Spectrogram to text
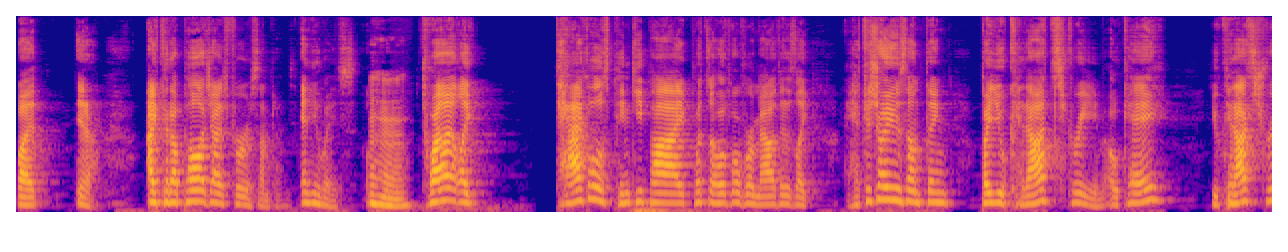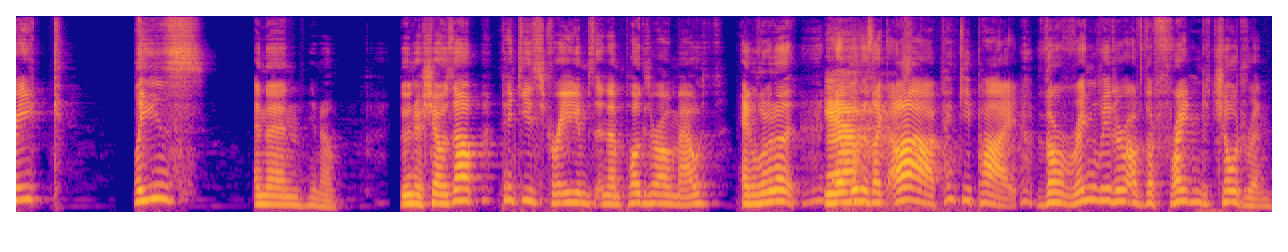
But, you know, I could apologize for her sometimes. Anyways, hmm Twilight, like, tackles Pinkie Pie, puts a hoof over her mouth, and is like, I have to show you something, but you cannot scream, okay? You cannot shriek, please? And then, you know, Luna shows up, Pinkie screams, and then plugs her own mouth. And Luna, Yeah. and Luna's like, ah, Pinkie Pie, the ringleader of the frightened children,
